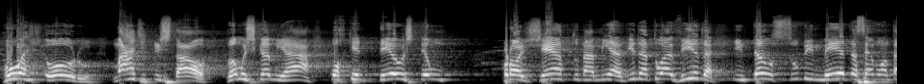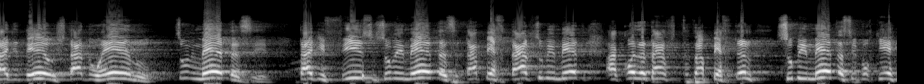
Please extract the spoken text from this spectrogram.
Ruas de ouro, mar de cristal. Vamos caminhar, porque Deus tem um projeto na minha vida, na tua vida. Então, submeta-se à vontade de Deus. Está doendo? Submeta-se. Está difícil? Submeta-se. Está apertado? Submeta. A coisa está tá apertando? Submeta-se, porque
